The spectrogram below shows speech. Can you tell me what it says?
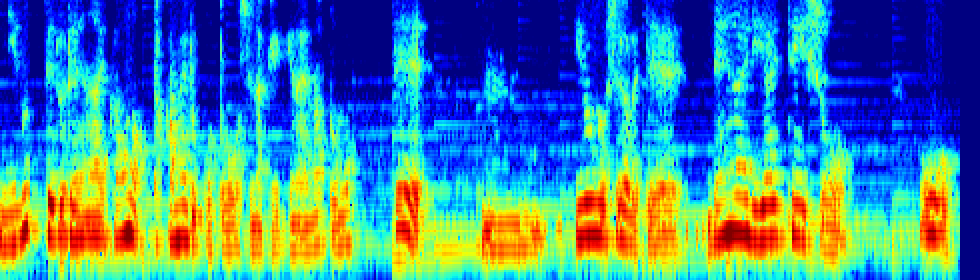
鈍ってる恋愛観を高めることをしなきゃいけないなと思って、いろいろ調べて、恋愛リアリティショーを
